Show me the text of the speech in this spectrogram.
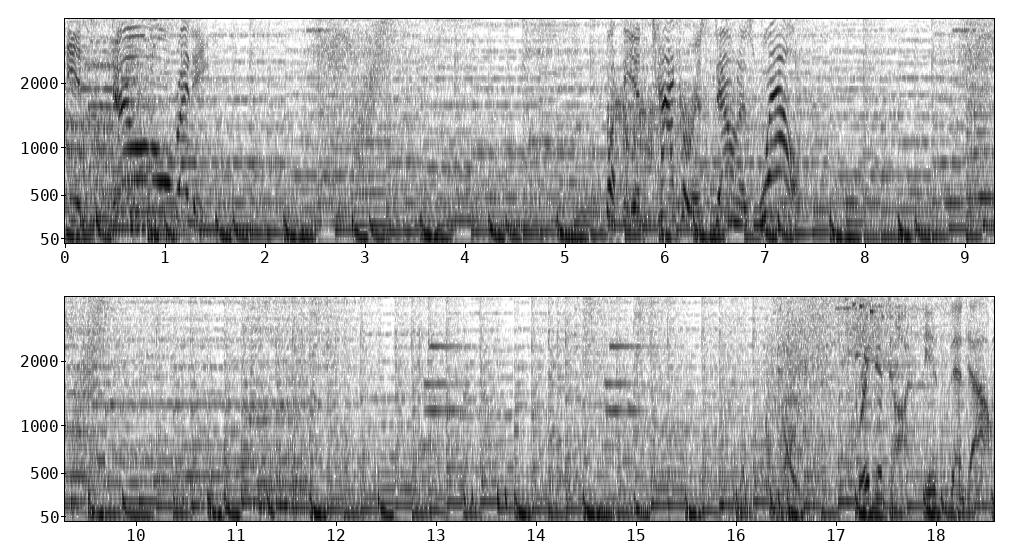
It's down already! But the attacker is down as well! Kricketot is sent out.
